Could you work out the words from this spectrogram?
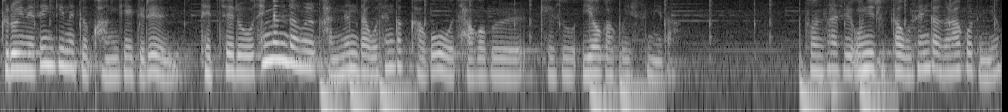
그로 인해 생기는 그 관계들은 대체로 생명력을 갖는다고 생각하고 작업을 계속 이어가고 있습니다. 전 사실 운이 좋다고 생각을 하거든요.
